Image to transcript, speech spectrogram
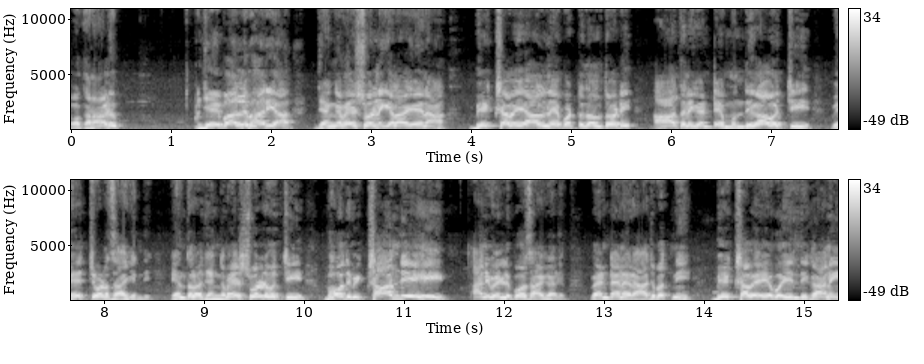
ఒకనాడు జయపాలుని భార్య జంగమేశ్వరునికి ఎలాగైనా భిక్ష వేయాలనే పట్టుదలతోటి అతని కంటే ముందుగా వచ్చి వేచి చూడసాగింది. ఇంతలో జంగమేశ్వరుడు వచ్చి భవతి భిక్షాందేహి అని వెళ్ళిపోసాగాడు. వెంటనే రాజపత్ని భిక్ష వేయబోయింది కానీ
